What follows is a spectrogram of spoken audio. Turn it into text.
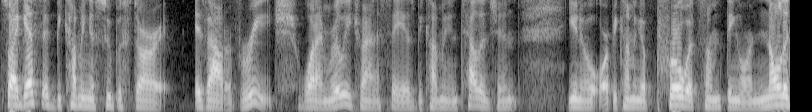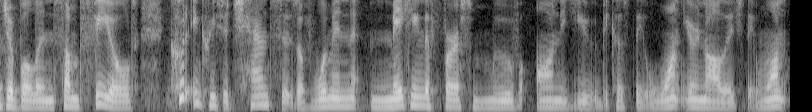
So I guess if becoming a superstar is out of reach. What I'm really trying to say is becoming intelligent, you know, or becoming a pro at something or knowledgeable in some field could increase your chances of women making the first move on you because they want your knowledge. They want,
